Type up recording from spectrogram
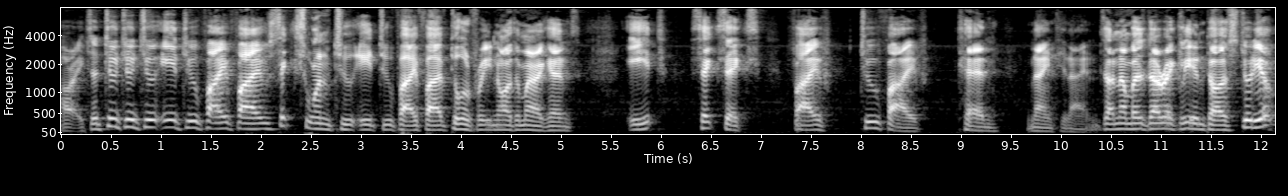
All right, so 222-8255, 612-8255, toll free North Americans, 866-525-1099. It's our numbers directly into our studio.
